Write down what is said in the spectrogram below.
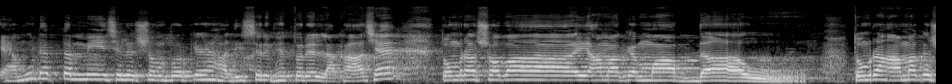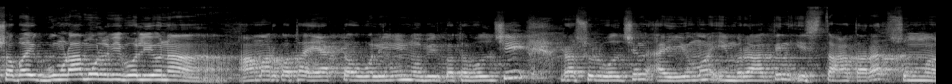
এমন একটা মেয়ে ছেলের সম্পর্কে হাদিসের ভেতরে লেখা আছে, তোমরা সবাই আমাকে মাপ দাও। তোমরা আমাকে সবাই গুঁড়া মলবি বলিও না। আমার কথা একটাও বলিনি, নবীর কথা বলছি। রাসুল বলছেন, আইয়ুমা ইমরাতিন ইস্তাতারাত সুম্মা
